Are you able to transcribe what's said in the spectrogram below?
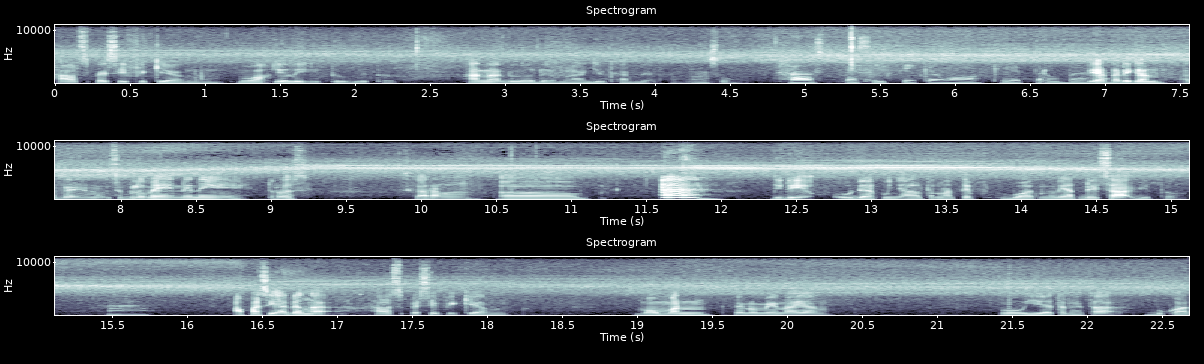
hal spesifik yang mewakili itu gitu? Hana dulu deh melanjutkan biar langsung. Hal spesifik yang mewakili perubahan. Ya tadi kan ada yang sebelumnya ini nih, terus sekarang eh, jadi udah punya alternatif buat ngelihat desa gitu. Nah, Apa sih ada nggak hal spesifik yang momen fenomena yang oh iya ternyata bukan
